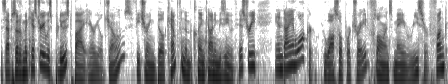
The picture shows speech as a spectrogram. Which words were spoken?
This episode of McHistory was produced by Ariel Jones, featuring Bill Kemp from the McLean County Museum of History and Diane Walker, who also portrayed Florence May Reeser Funk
